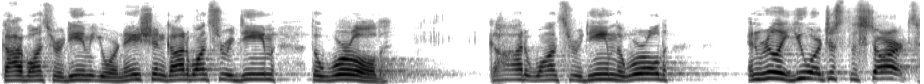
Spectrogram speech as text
God wants to redeem your nation. God wants to redeem the world. God wants to redeem the world. And really, you are just the start.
